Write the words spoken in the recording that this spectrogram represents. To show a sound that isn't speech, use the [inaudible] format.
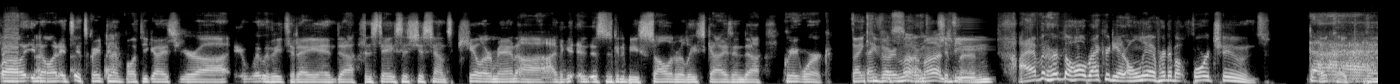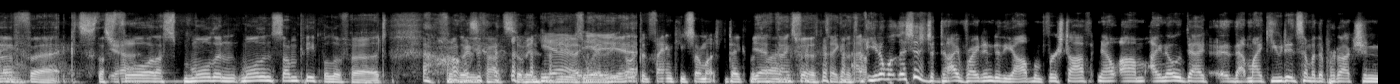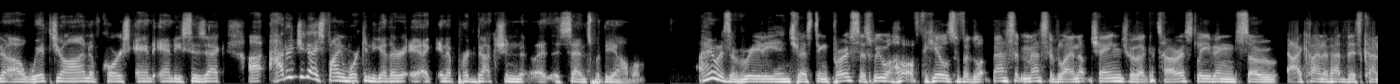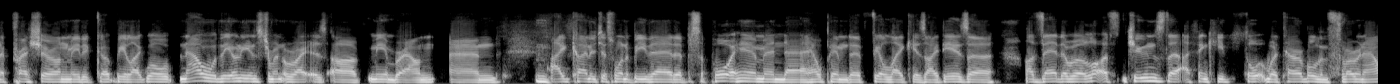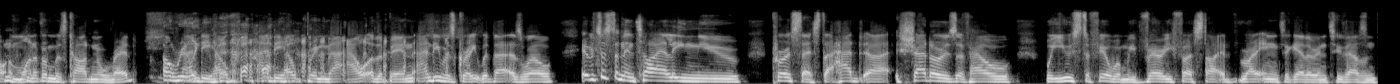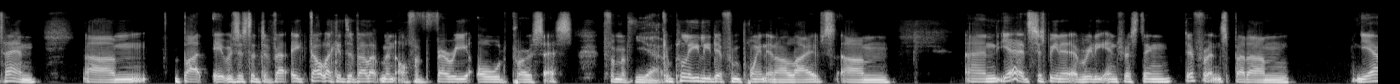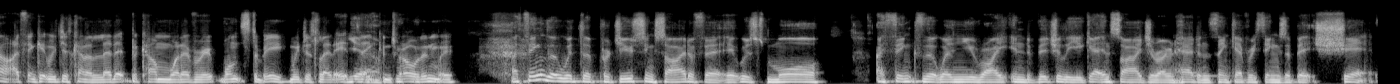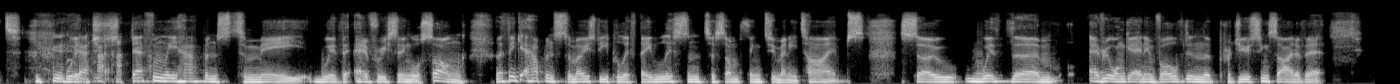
well, you know what? It's, it's great to have both you guys here uh, with with me today. And, uh, and Stasis just sounds killer, man. Uh, I think this is going to be a solid release, guys, and uh, great work. Thank, Thank you very so much. much, Have you- man. I haven't heard the whole record yet. Only I've heard about four tunes. Okay, perfect. That's Yeah. four. That's more than more than some people have heard. [laughs] that is we've it? had some [laughs] interviews Yeah, yeah, with. yeah. Yeah, But thank you so much for taking the time. yeah. time. Thanks for taking the [laughs] time. You know what? Let's just dive right into the album first off. Now, um, I know that uh, that Mike, you did some of the production uh, with John, of course, and Andy Cizek. Uh, how did you guys find working together uh, in a production uh, sense with the album? It was a really interesting process. We were hot off the heels of a massive, massive lineup change with our guitarist leaving. So I kind of had this kind of pressure on me to go, be like, well, now the only instrumental writers are me and Browne. And I kind of just want to be there to support him and uh, help him to feel like his ideas are, are there. There were a lot of tunes that I think he thought were terrible and thrown out. And one of [laughs] them was Cardinal Red. Oh, really? Andy helped, [laughs] Andy helped bring that out of the bin. Andy was great with that as well. It was just an entirely new process that had uh, shadows of how we used to feel when we very first started writing together in 2010. Um, but it was just a deve- it felt like a development off a very old process from a Yeah. completely different point in our lives. Um, and yeah, it's just been a really interesting difference. But um, yeah, I think it we just kind of let it become whatever it wants to be. We just let it Yeah. take control, didn't we? I think that with the producing side of it, it was more. I think that when you write individually, you get inside your own head and think everything's a bit shit, [laughs] which definitely happens to me with every single song. And I think it happens to most people if they listen to something too many times. So with um, everyone getting involved in the producing side of it,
